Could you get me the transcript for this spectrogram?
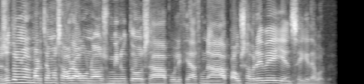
Nosotros nos marchamos ahora unos minutos a publicidad, una pausa breve y enseguida volvemos.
